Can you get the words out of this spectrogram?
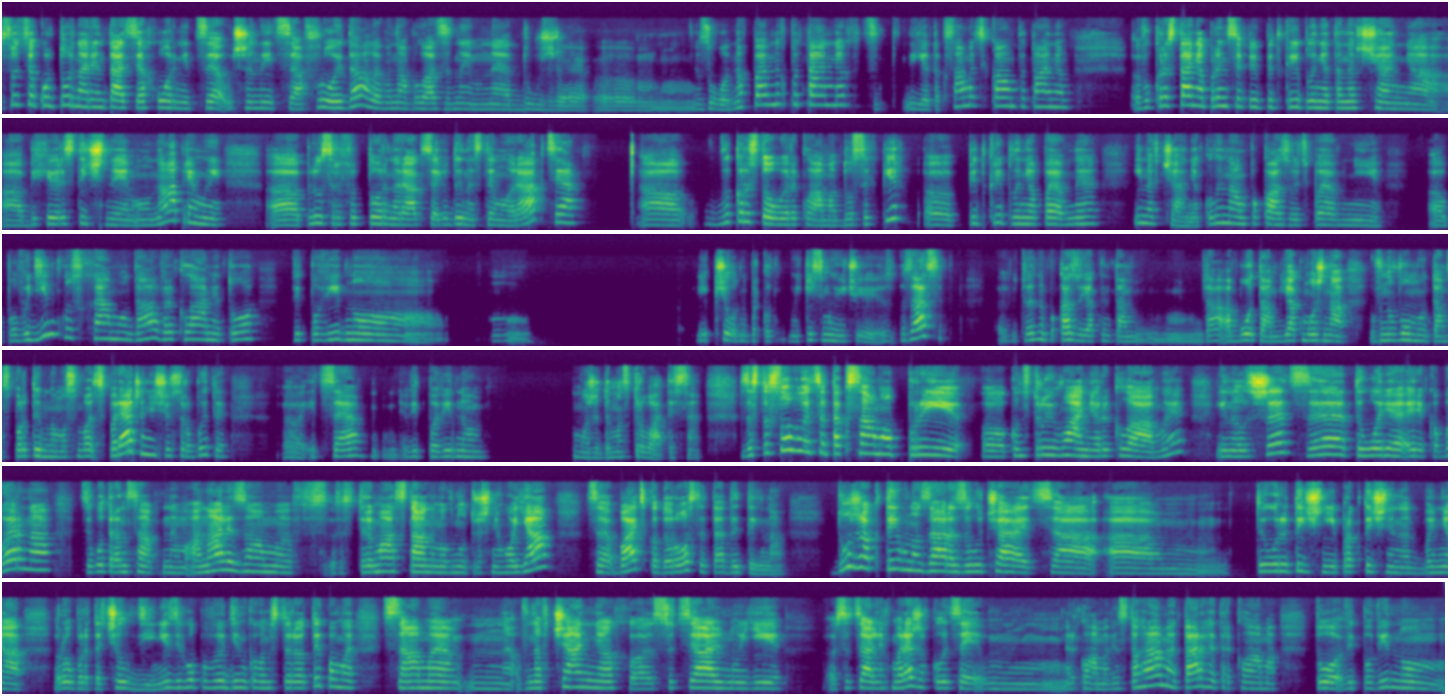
Соціокультурна орієнтація Хорні це учениця Фройда, але вона була з ним не дуже ем, згодна в певних питаннях. Це є так само цікавим питанням. Використання принципів підкріплення та навчання а, біхевіористичному напрямі, плюс рефлекторна реакція людини, стимул-реакція. Використовує реклама до сих пір, е, підкріплення певне і навчання. Коли нам показують певні е, поведінку, схему да, в рекламі, то відповідно, якщо, наприклад, якийсь миючий засіб, е, відповідно показує, як він там, да, або там, як можна в новому там, спортивному спорядженні щось робити, е, і це відповідно може демонструватися. Застосовується так само при е, конструюванні реклами, і не лише це теорія Еріка Берна з його трансактним аналізом е, з трьома станами внутрішнього я: це батько, дорослий та дитина. Дуже активно зараз залучаються а, м, теоретичні і практичні надбання Роберта Челдіні з його поведінковими стереотипами саме в навчаннях е, соціальної, е, соціальних мережах, коли це реклама в інстаграмі, таргет-реклама, то відповідно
